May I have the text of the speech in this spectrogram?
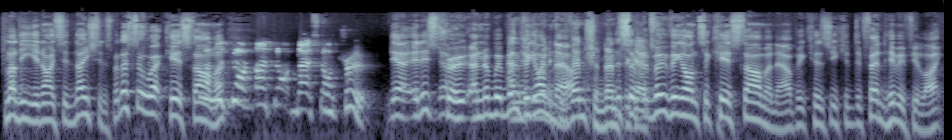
bloody United Nations. But let's talk about Keir No, Starmer. that's not. That's not. That's not true. Yeah, it is true, and we're moving UN on now. Convention, don't Listen, forget. we're moving on to Keir Starmer now because you can defend him if you like.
